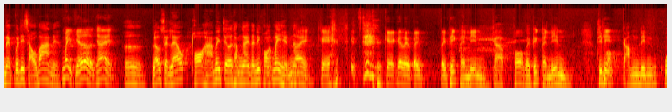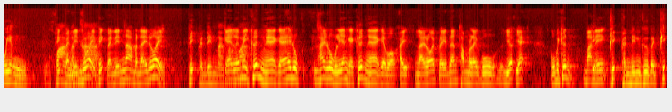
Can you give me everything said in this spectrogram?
เหน็บไว้ที่เสาบ้านเนี่ยไม่เจอใช่เออแล้วเสร็จแล้วพอหาไม่เจอทำไงตอนนี้พอไม่เห็นนะไม่แกแกก็เลยไปไปพลิกแผ่นดินครับพ่อไปพลิกแผ่นดิน ที่ที่ บอกกำดินเคลี้ยงพลิกแผ่นดินขว้างหลังคาด้วยพลิกแผ่นดินหน้าบันไดด้วย พลิกแผ่นดินหมายความแกเลยไม่ว่าขึ้นไงแกให้ลูกให้ลูกเลี้ยงแกขึ้นไงแกบอกไอ้นายร้อยเปรตนั้นทำอะไรกู เยอะแยะ กูไม่ขึ้น บ้านนี้พลิกแผ่นดินคือไปพลิก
